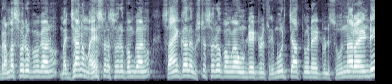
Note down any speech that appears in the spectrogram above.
బ్రహ్మస్వరూపంగాను మధ్యాహ్నం మహేశ్వర స్వరూపంగాను సాయంకాలం విష్ణు స్వరూపంగా ఉండేటువంటి త్రిమూర్త్యాత్మకుడైనటువంటి సూర్యనారాయణుడి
